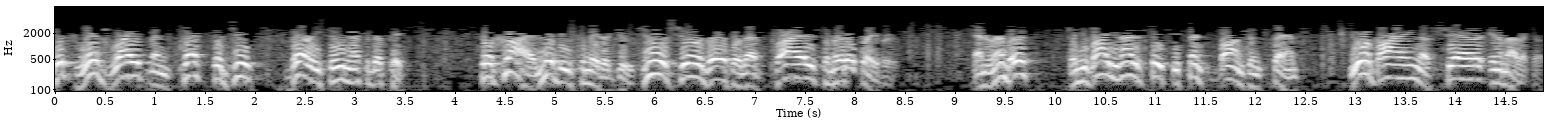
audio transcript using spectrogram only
Picked red ripe and pressed for juice very soon after they're picked. So try Libby's tomato juice. You'll sure go for that prize tomato flavor. And remember, when you buy United States Defense bonds and stamps, you're buying a share in America.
